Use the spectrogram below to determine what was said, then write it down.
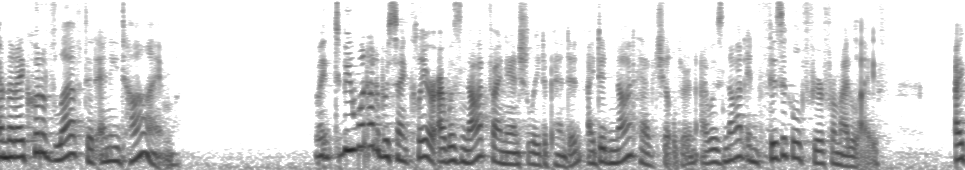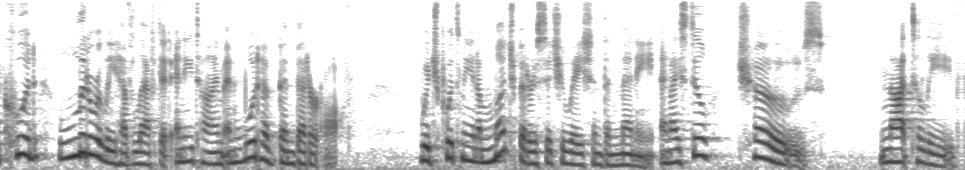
and that I could have left at any time. I mean, to be 100% clear, I was not financially dependent. I did not have children. I was not in physical fear for my life. I could literally have left at any time and would have been better off, which puts me in a much better situation than many. And I still chose not to leave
